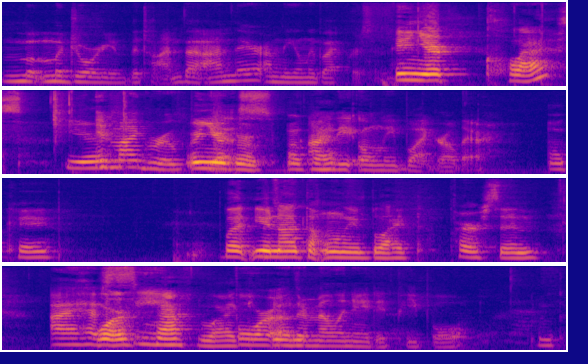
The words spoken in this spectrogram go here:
M- majority of the time that I'm there, I'm the only black person there. In your class. Your. In my group, In your yes, group, okay. I'm the only black girl there. okay. But you're not the only black person I have or seen half black. four really. other melanated people, Okay.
